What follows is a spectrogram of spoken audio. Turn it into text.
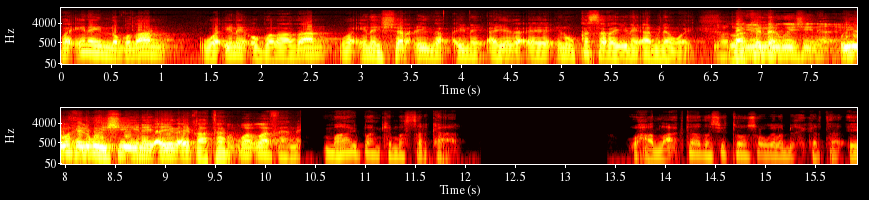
waa inay noqdaan waa inay ogolaadaan waa inay sharciga inay ayaga inuu ka sareeyo inay aaminaan waaye laakiin wixii lagu heshiiyey inay ayaga ay qaataan. My banki mastercard. Waxaad lacagtaada si toosa ugala bixi kartaa a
